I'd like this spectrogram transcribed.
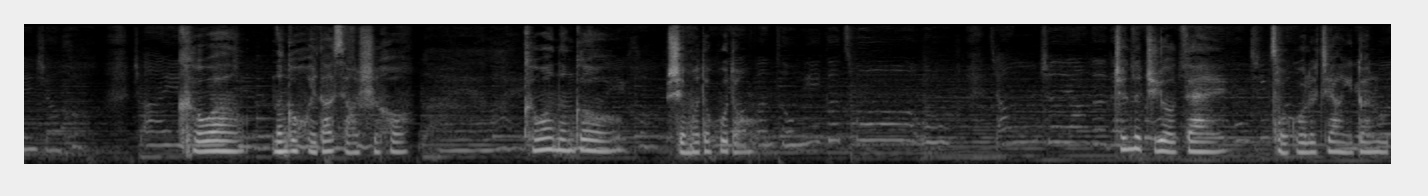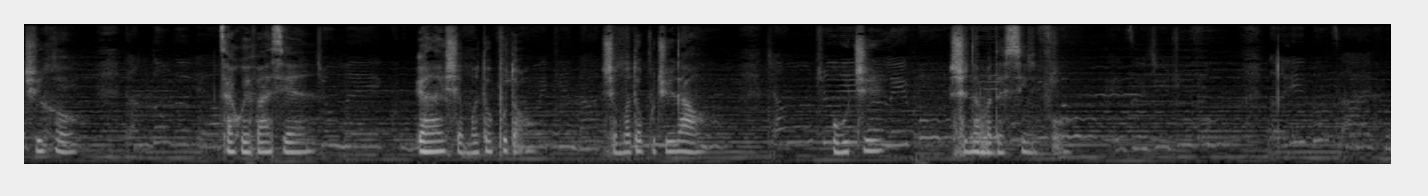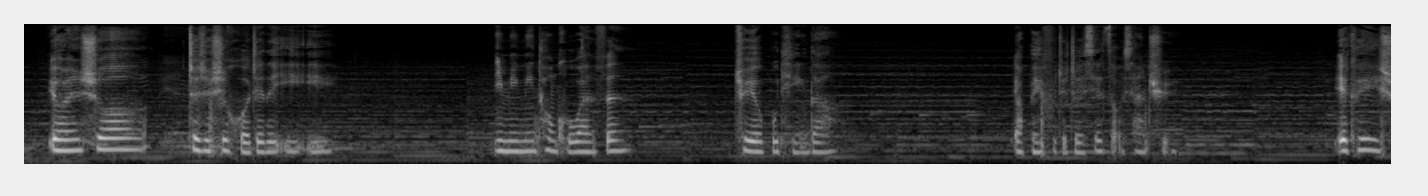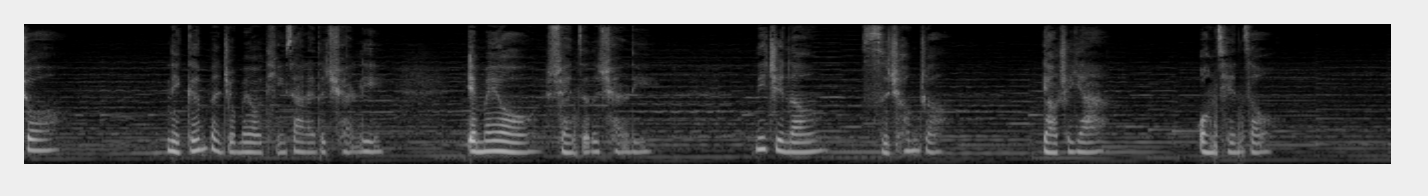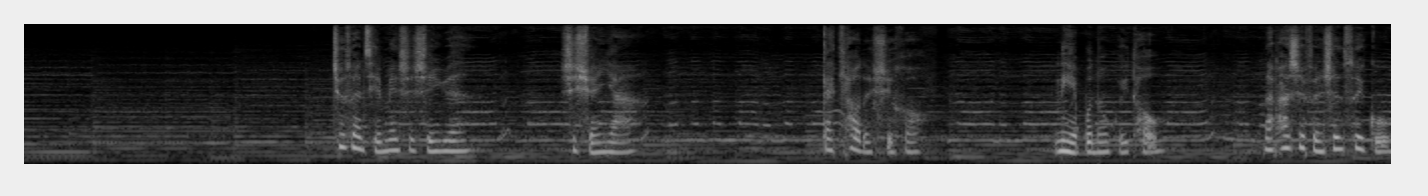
渴望。能够回到小时候，渴望能够什么都不懂。真的只有在走过了这样一段路之后，才会发现，原来什么都不懂，什么都不知道，无知是那么的幸福。有人说，这就是活着的意义。你明明痛苦万分，却又不停的要背负着这些走下去。也可以说，你根本就没有停下来的权利，也没有选择的权利，你只能死撑着，咬着牙往前走。就算前面是深渊，是悬崖。该跳的时候，你也不能回头，哪怕是粉身碎骨，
